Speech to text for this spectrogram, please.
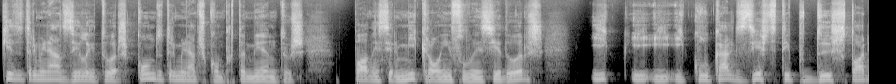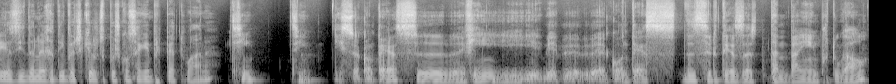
que determinados eleitores com determinados comportamentos podem ser micro-influenciadores e, e, e colocar-lhes este tipo de histórias e de narrativas que eles depois conseguem perpetuar? Sim. Sim, isso acontece, enfim, e, e, acontece de certeza também em Portugal.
